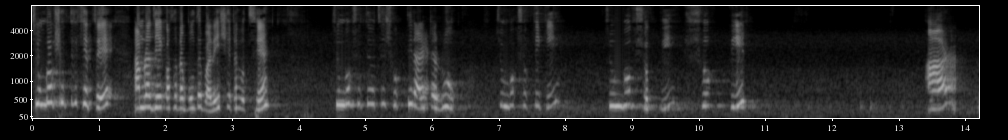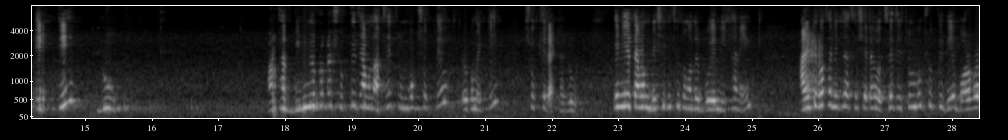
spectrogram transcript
চুম্বক শক্তির ক্ষেত্রে আমরা যে কথাটা বলতে পারি সেটা হচ্ছে, চুম্বক শক্তি হচ্ছে শক্তির আরেকটা রূপ। চুম্বক শক্তি কি? চুম্বক শক্তি, শক্তির আর একটি রূপ। অর্থাৎ বিভিন্ন প্রকার শক্তি যেমন আছে, চুম্বক শক্তিও এরকম একটি শক্তির একটা রূপ। এ নিয়ে তেমন বেশি কিছু তোমাদের বইয়ের লেখা নেই। আরেকটা কথা লেখা আছে, সেটা হচ্ছে যে চুম্বক শক্তি দিয়ে বড় বড়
